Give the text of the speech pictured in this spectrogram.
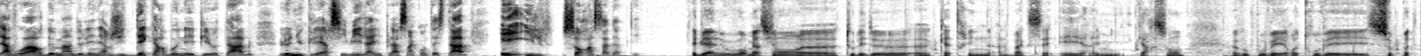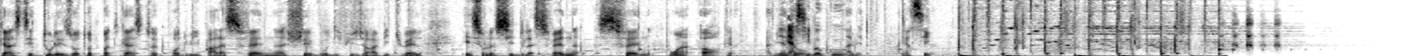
avoir demain de l'énergie décarbonée et pilotable, le nucléaire civil a une place incontestable et il saura s'adapter. Eh bien, nous vous remercions euh, tous les deux, euh, Catherine Albax et Rémi Garçon. Vous pouvez retrouver ce podcast et tous les autres podcasts produits par la Sfen chez vos diffuseurs habituels et sur le site de la Sfen, sfen.org. À bientôt. Merci beaucoup. À bientôt. Merci.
